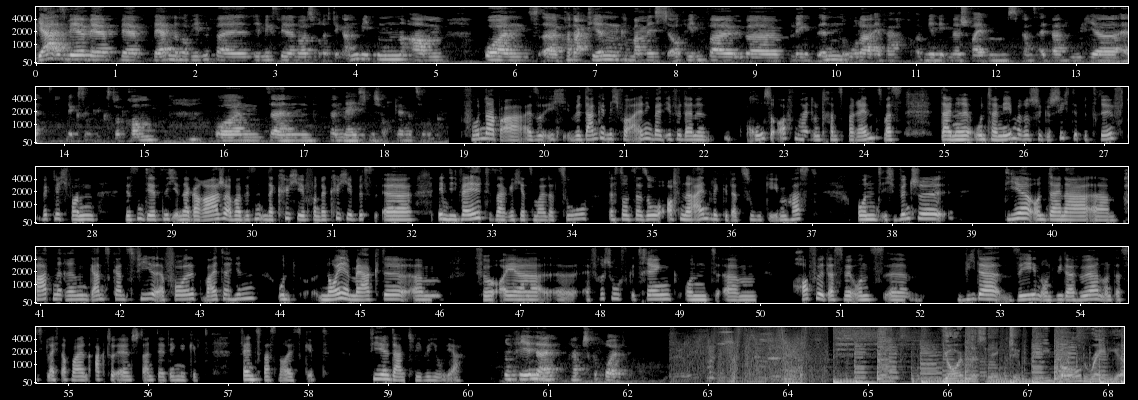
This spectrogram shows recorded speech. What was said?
ja, also wir, wir, wir werden das auf jeden Fall demnächst wieder in Deutschland richtig anbieten. Ähm, und äh, kontaktieren kann man mich auf jeden Fall über LinkedIn oder einfach mir eine E-Mail schreiben. Ist ganz einfach julia at nixonkicks.com und dann, dann melde ich mich auch gerne zurück. Wunderbar. Also ich bedanke mich vor allen Dingen bei dir für deine große Offenheit und Transparenz, was deine unternehmerische Geschichte betrifft. Wirklich von wir sind jetzt nicht in der Garage, aber wir sind in der Küche, von der Küche bis äh, in die Welt, sage ich jetzt mal dazu, dass du uns da so offene Einblicke dazu gegeben hast. Und ich wünsche dir und deiner ähm, Partnerin ganz, ganz viel Erfolg weiterhin und neue Märkte ähm, für euer äh, Erfrischungsgetränk und ähm, hoffe, dass wir uns äh, wieder sehen und wieder hören und dass es vielleicht auch mal einen aktuellen Stand der Dinge gibt, wenn es was Neues gibt. Vielen Dank, liebe Julia. Und vielen Dank, hat mich gefreut. You're listening to Be Bold Radio.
